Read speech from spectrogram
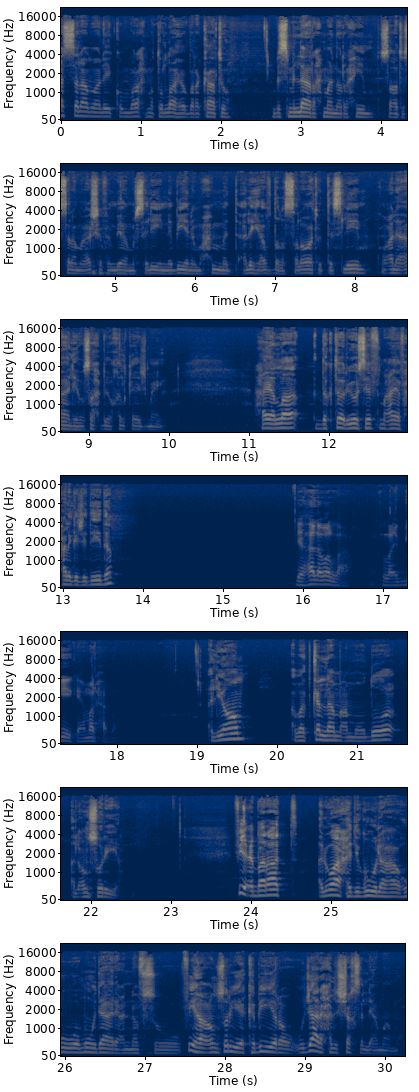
السلام عليكم ورحمة الله وبركاته. بسم الله الرحمن الرحيم. والصلاة والسلام على أشرف الأنبياء والمرسلين نبينا محمد عليه أفضل الصلوات والتسليم وعلى آله وصحبه وخلقه أجمعين. حيا الله الدكتور يوسف معايا في حلقة جديدة. يا هلا والله. الله يبقيك يا مرحبا. اليوم أبغى أتكلم عن موضوع العنصرية. في عبارات الواحد يقولها هو مو داري عن نفسه فيها عنصرية كبيرة وجارحة للشخص اللي أمامه.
